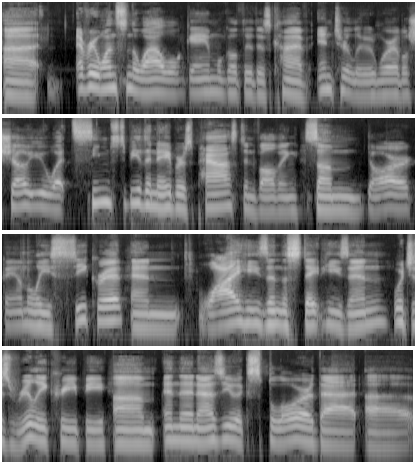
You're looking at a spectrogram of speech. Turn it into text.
Uh, every once in a while, we'll game will go through this kind of interlude where it'll show you what seems to be the neighbor's past involving some dark family secret and why he's in the state he's in, which is really creepy. Um, and then as you explore that uh,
